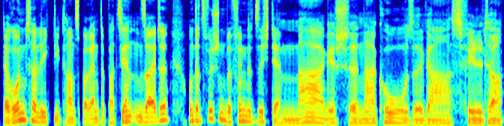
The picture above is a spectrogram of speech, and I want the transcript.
Darunter liegt die transparente Patientenseite und dazwischen befindet sich der magische Narkosegasfilter,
